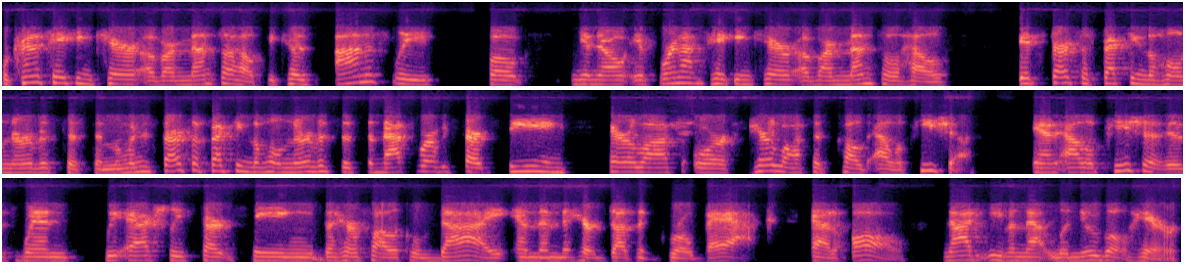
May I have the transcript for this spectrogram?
we're kind of taking care of our mental health. Because honestly, folks, you know, if we're not taking care of our mental health, it starts affecting the whole nervous system. And when it starts affecting the whole nervous system, that's where we start seeing hair loss or hair loss that's called alopecia. And alopecia is when we actually start seeing the hair follicles die and then the hair doesn't grow back at all. Not even that lanugo hair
